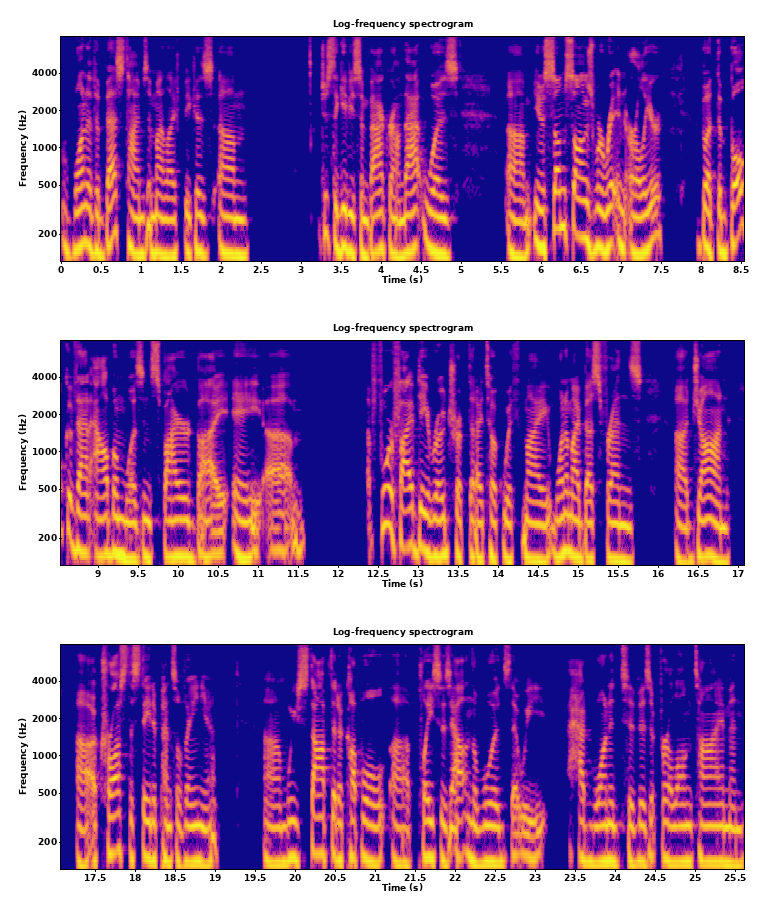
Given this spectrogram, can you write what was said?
one of the best times in my life because um, just to give you some background, that was um, you know some songs were written earlier, but the bulk of that album was inspired by a um, a four or five day road trip that I took with my one of my best friends, uh, John, uh, across the state of Pennsylvania. Um, we stopped at a couple uh, places out in the woods that we had wanted to visit for a long time, and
